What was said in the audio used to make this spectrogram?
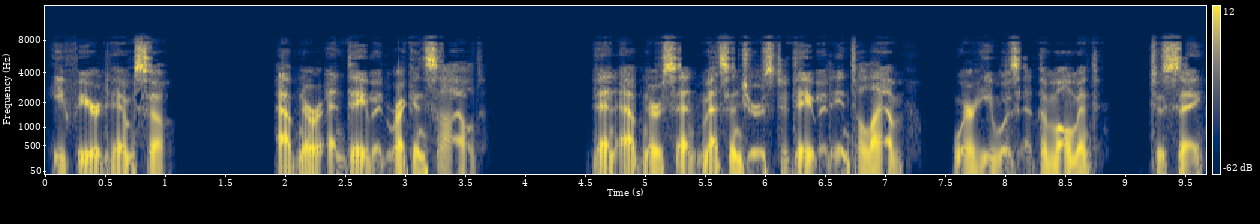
he feared him so. Abner and David reconciled. Then Abner sent messengers to David in Telaim, where he was at the moment, to say,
